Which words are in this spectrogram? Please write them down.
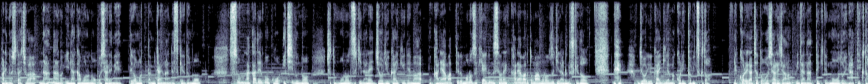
パリの人たちは何だあの田舎者のおしゃれめって思ったみたいなんですけれどもその中でもこう一部のちょっと物好きなね上流階級でまあお金余ってる物好きがいるんですよね。金余るとまあ物好きになるんですけど、ね、上流階級がまあこれに飛びつくと。でこれがちょっとおしゃれじゃん？みたいになってきてモードになっていくと。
